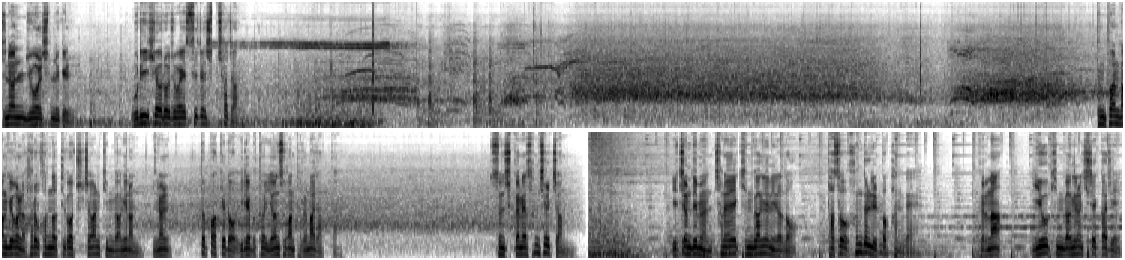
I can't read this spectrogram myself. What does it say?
지난 6월 16일 우리 히어로즈와의 시즌 10차전 등판 간격을 하루 건너뛰고 출장한 김광현은 이날 뜻밖에도 1회부터 연속 안타를 맞았다. 순식간에 3실점. 이쯤 되면 천혜의 김광현이라도 다소 흔들릴 법한데 그러나 이후 김광현은 7회까지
